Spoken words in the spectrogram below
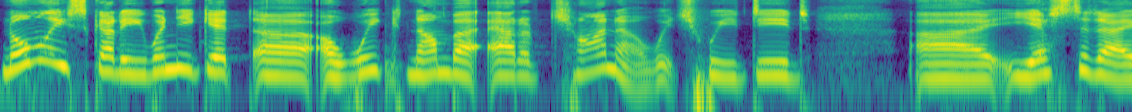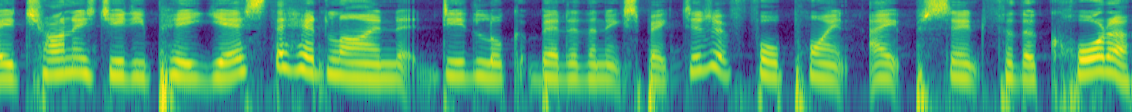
Normally, Scuddy, when you get uh, a weak number out of China, which we did. Uh, yesterday, Chinese GDP, yes, the headline did look better than expected at 4.8% for the quarter,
